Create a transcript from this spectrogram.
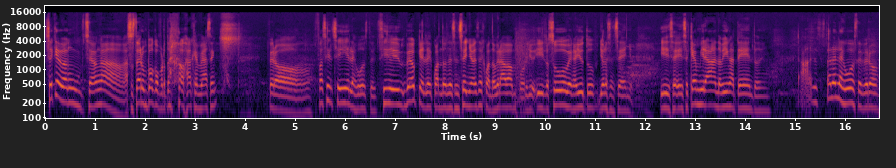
Sé que van, se van a asustar un poco por toda la baja que me hacen, pero fácil sí les gusta. Sí, veo que cuando les enseño, a veces cuando graban por, y lo suben a YouTube, yo les enseño. Y se, se quedan mirando bien atentos. y, ah, tal vez les guste, pero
